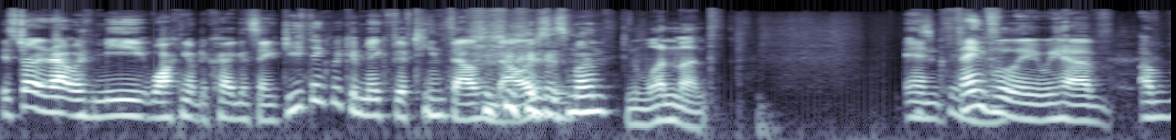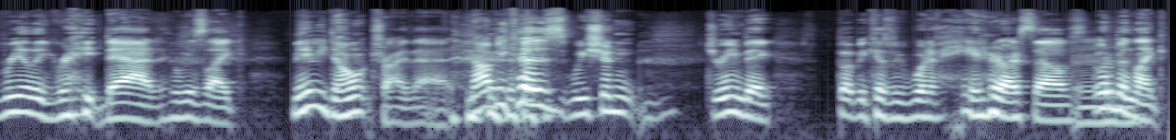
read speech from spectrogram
it started out with me walking up to craig and saying do you think we could make $15000 this month in one month. And thankfully we have a really great dad who was like maybe don't try that not because we shouldn't dream big but because we would have hated ourselves, it would have been like,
